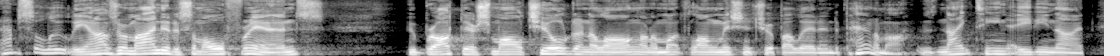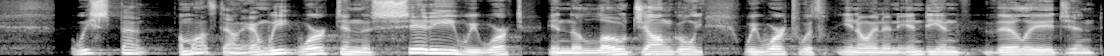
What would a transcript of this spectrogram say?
Absolutely. And I was reminded of some old friends who brought their small children along on a month long mission trip I led into Panama. It was 1989. We spent a month down there and we worked in the city. We worked in the low jungle. We worked with, you know, in an Indian village and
